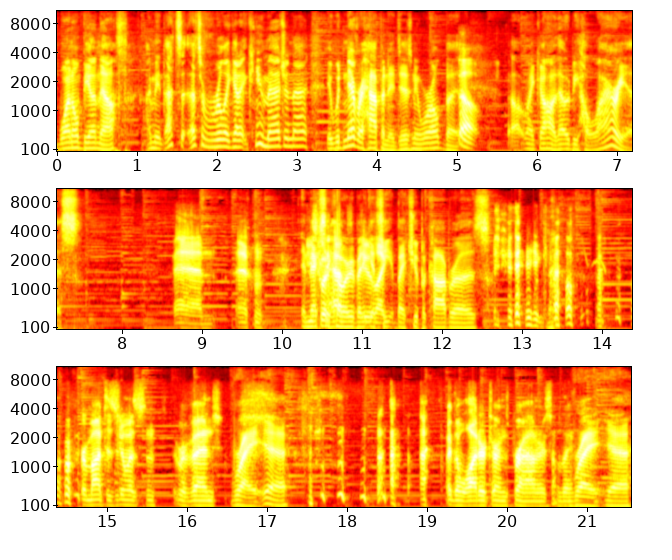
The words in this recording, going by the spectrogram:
one will be enough. I mean, that's that's a really good. Can you imagine that? It would never happen in Disney World, but No, oh my god, that would be hilarious. and, In You Mexico, everybody gets like- eaten by chupacabras. there you go. for Montezuma's revenge, right? Yeah. like the water turns brown or something. Right. Yeah.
